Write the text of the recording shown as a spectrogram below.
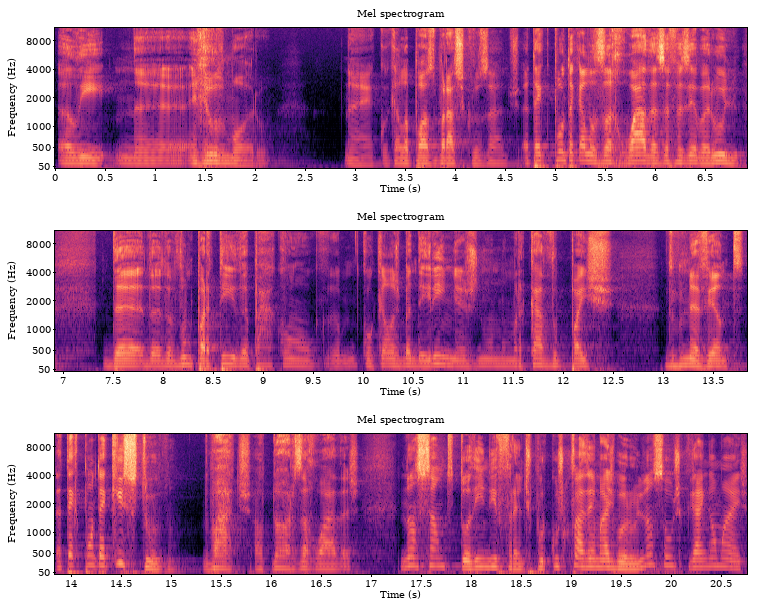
ali na, em Rio de Moro, é? com aquela pose de braços cruzados. Até que ponto aquelas arruadas a fazer barulho de, de, de um partido pá, com, com aquelas bandeirinhas no, no mercado do peixe de Benavente. Até que ponto é que isso tudo, debates, outdoors, arruadas, não são de todo indiferentes, porque os que fazem mais barulho não são os que ganham mais.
